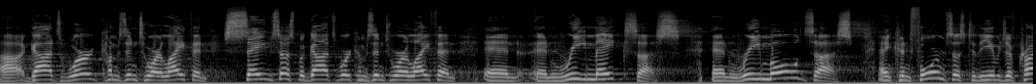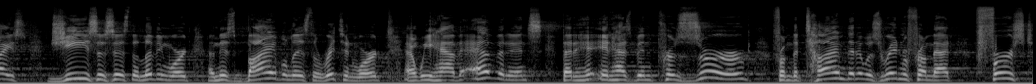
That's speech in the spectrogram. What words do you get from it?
uh, God's word comes into our life and saves us, but God's word comes into our life and, and, and remakes us and remolds us and conforms us to the image of Christ. Jesus is the living word, and this Bible is the written word, and we have evidence that it has been preserved from the time that it was written from that first,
